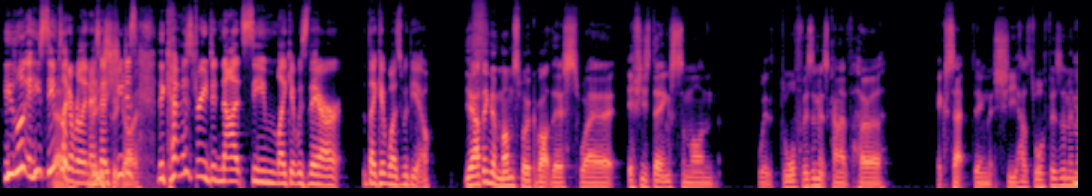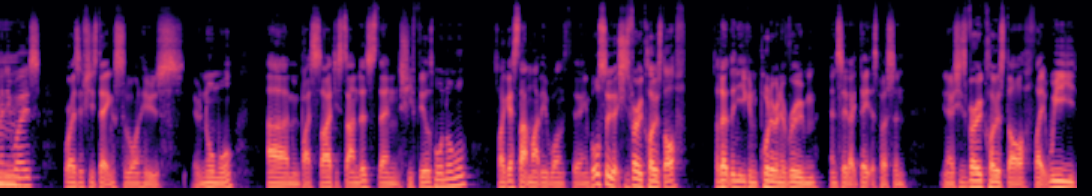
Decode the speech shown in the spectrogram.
He look. He seems Yeah, like a really nice really guy. She just the chemistry did not seem like it was there, like it was with you. Yeah, I think her mum spoke about this, where if she's dating someone with dwarfism, it's kind of her accepting that she has dwarfism in many mm. ways. Whereas if she's dating someone who's you know, normal, um, and by society standards, then she feels more normal. So I guess that might be one thing. But also that she's very closed off. So I don't think you can put her in a room and say like date this person. You know, she's very closed off. Like we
